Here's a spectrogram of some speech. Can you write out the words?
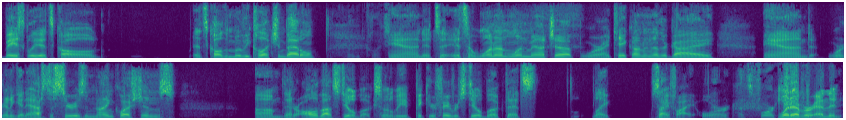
basically, it's called it's called the movie collection battle, Movie collection. and it's a it's a one on one matchup where I take on another guy, and we're gonna get asked a series of nine questions. Um, that are all about steelbook. So it'll be pick your favorite steelbook that's like sci-fi or That's 4K. whatever, people. and then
